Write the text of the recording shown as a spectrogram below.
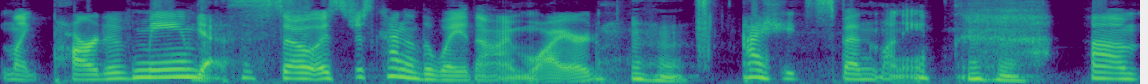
like part of me. Yes. So it's just kind of the way that I'm wired. Mm-hmm. I hate to spend money. Mm-hmm. Um,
